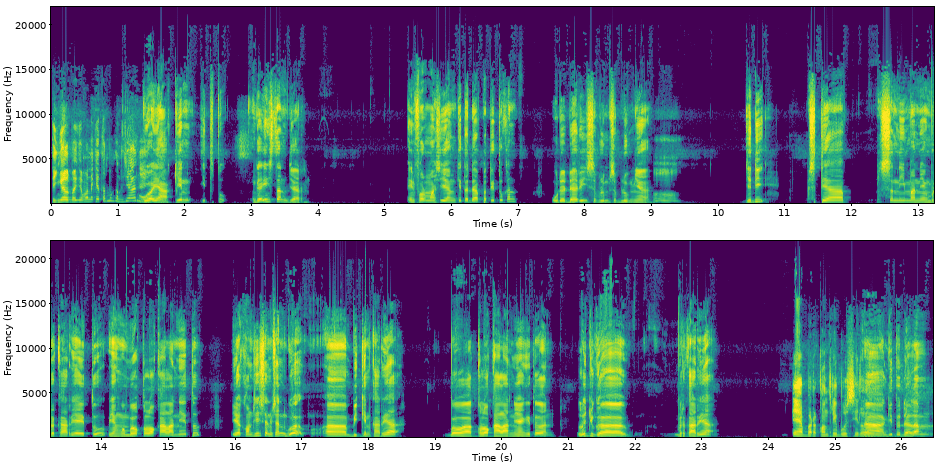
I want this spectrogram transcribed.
Tinggal bagaimana kita mengerjakannya. Gua yakin itu tuh nggak instan jar informasi yang kita dapat itu kan udah dari sebelum-sebelumnya. Mm-mm. jadi setiap seniman yang berkarya itu yang membawa kelokalannya itu ya konsisten. Misalnya gua eh, bikin karya bawa kelokalannya gitu kan. Lu juga berkarya? Ya berkontribusi lah. Nah, gitu dalam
